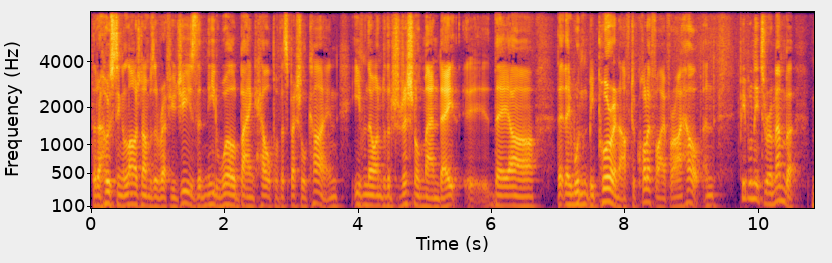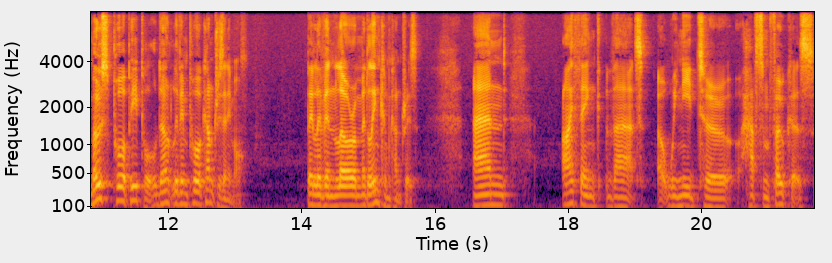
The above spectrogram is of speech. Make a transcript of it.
that are hosting a large numbers of refugees that need World Bank help of a special kind, even though under the traditional mandate uh, they are that they wouldn't be poor enough to qualify for our help. And people need to remember most poor people don't live in poor countries anymore. They live in lower and middle income countries. And I think that uh, we need to have some focus.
